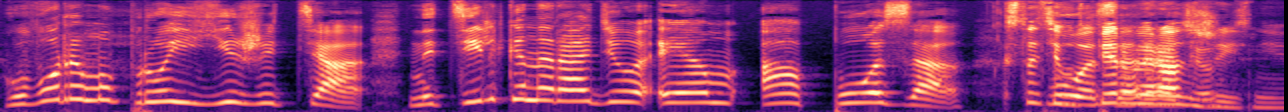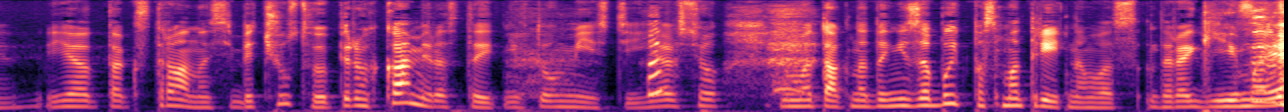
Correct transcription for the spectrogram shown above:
Говоримо про її життя не тільки на радіо М, а поза. Кстати, Поза вот первый раз в радио. жизни я так странно себя чувствую. Во-первых, камера стоит не в том месте. Я все думаю, так, надо не забыть посмотреть на вас, дорогие Це мои.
